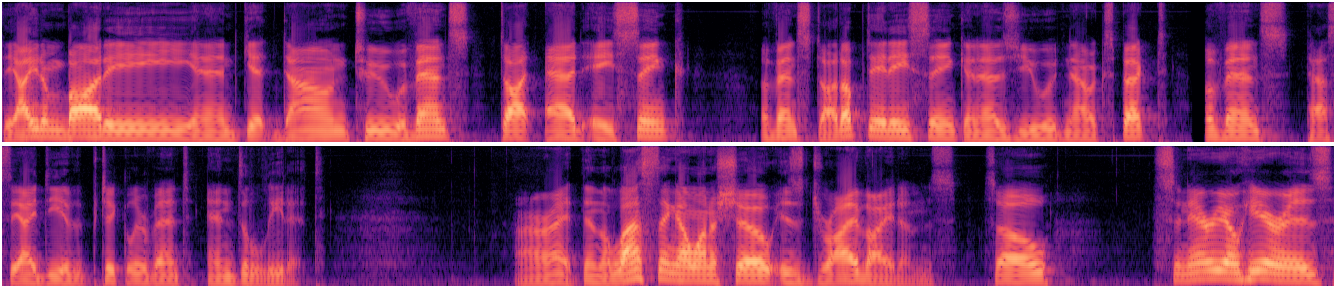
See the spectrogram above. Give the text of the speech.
the item body, and get down to events, dot add async, events.update async, and as you would now expect, events, pass the ID of the particular event, and delete it. All right, then the last thing I want to show is drive items. So scenario here is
